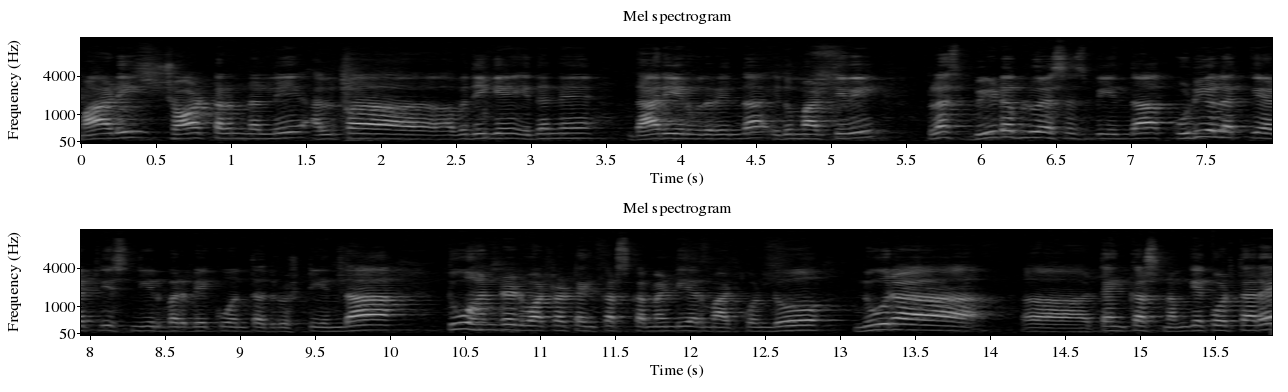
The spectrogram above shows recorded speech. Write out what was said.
ಮಾಡಿ ಶಾರ್ಟ್ ಟರ್ಮ್ನಲ್ಲಿ ಅಲ್ಪ ಅವಧಿಗೆ ಇದನ್ನೇ ದಾರಿ ಇರುವುದರಿಂದ ಇದು ಮಾಡ್ತೀವಿ. Plus B W S S ಬಿಯಿಂದ ಕುಡಿಯಲಕ್ಕೆ ಅಟ್ಲೀಸ್ಟ್ ನೀರು ಬರಬೇಕು ಅಂತ ದೃಷ್ಟಿಯಿಂದ two hundred water tankers commandeer ಮಾಡಿಕೊಂಡು ನೂರ ಟ್ಯಾಂಕರ್ಸ್ ನಮಗೆ ಕೊಡ್ತಾರೆ.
